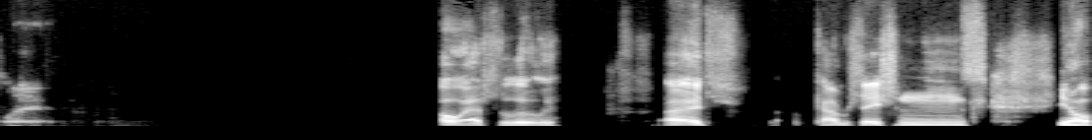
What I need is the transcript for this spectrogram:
plant. Oh, absolutely. Uh, it's conversations. You know,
